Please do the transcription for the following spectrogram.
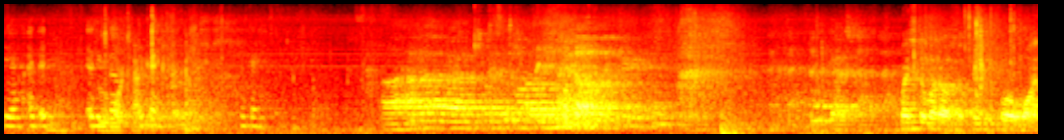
Yeah, I, I, I think little that, more time. okay. Okay. Uh, how about, uh, question mark? Guys, Questo 341.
